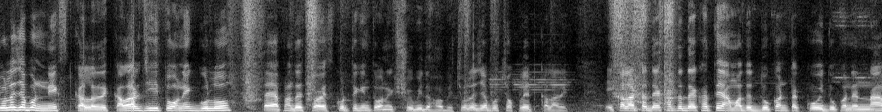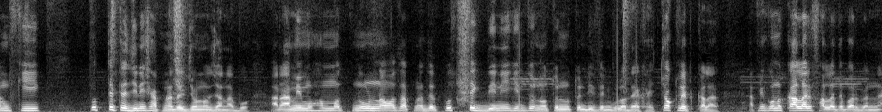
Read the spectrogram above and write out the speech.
চলে যাব নেক্সট কালারে কালার যেহেতু অনেকগুলো, তাই আপনাদের চয়েস করতে কিন্তু অনেক সুবিধা হবে। চলে যাব চকলেট কালারে এই কালারটা দেখাতে দেখাতে আমাদের দোকানটা কই, দোকানের নাম কি, প্রত্যেকটা জিনিস আপনাদের জন্য জানাব। আর আমি মোহাম্মদ নূর নওয়াজ আপনাদের প্রত্যেক দিনই কিন্তু নতুন নতুন ডিজাইনগুলো দেখাই। চকলেট কালার আপনি কোনো কালার ফালাতে পারবেন না।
